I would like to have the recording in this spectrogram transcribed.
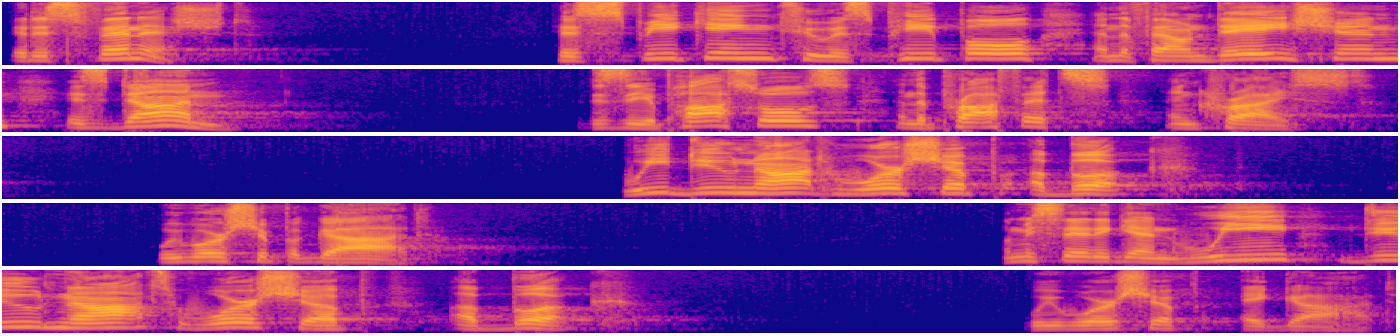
It is finished. His speaking to his people and the foundation is done. It is the apostles and the prophets and Christ. We do not worship a book, we worship a God. Let me say it again. We do not worship a book, we worship a God.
